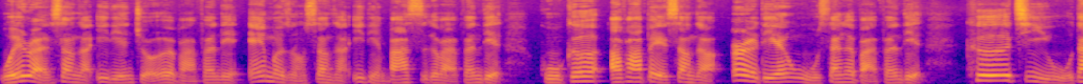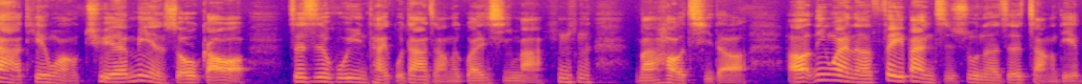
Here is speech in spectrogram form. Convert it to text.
微软上涨一点九二百分点，Amazon 上涨一点八四个百分点，谷歌、阿发贝上涨二点五三个百分点，科技五大天王全面收高哦，这是呼应台股大涨的关系吗？蛮好奇的哦。好，另外呢，费半指数呢则涨跌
